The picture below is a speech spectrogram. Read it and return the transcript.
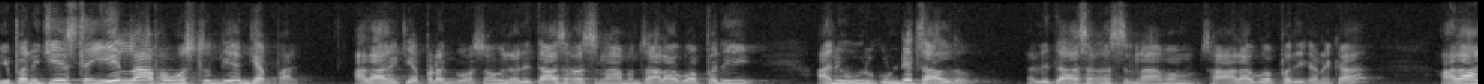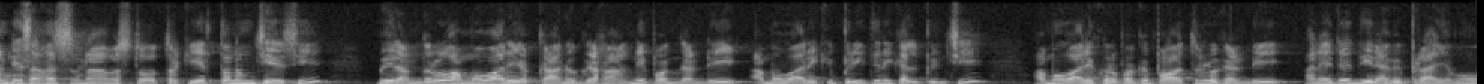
ఈ పని చేస్తే ఏం లాభం వస్తుంది అని చెప్పాలి. అలా చెప్పడం కోసం లలితా సహస్రనామం చాలా గొప్పది అని ఊరుకుంటే చాలదు. లలితా సహస్రనామం చాలా గొప్పది కనుక అలాంటి సహస్రనామ స్తోత్ర కీర్తనం చేసి మీరందరూ అమ్మవారి యొక్క అనుగ్రహాన్ని పొందండి. అమ్మవారికి ప్రీతిని కల్పించి అమ్మవారి కృపకి పాత్రులు కండి అనేది దీని అభిప్రాయము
